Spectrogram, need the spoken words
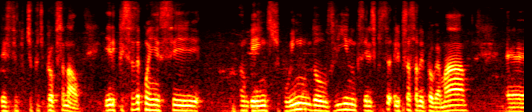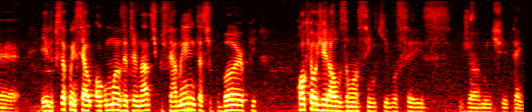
desse tipo de profissional. Ele precisa conhecer ambientes tipo Windows, Linux, ele precisa, ele precisa saber programar, é, ele precisa conhecer algumas determinadas tipos de ferramentas, tipo Burp. Qual que é o geralzão, assim, que vocês geralmente tem?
